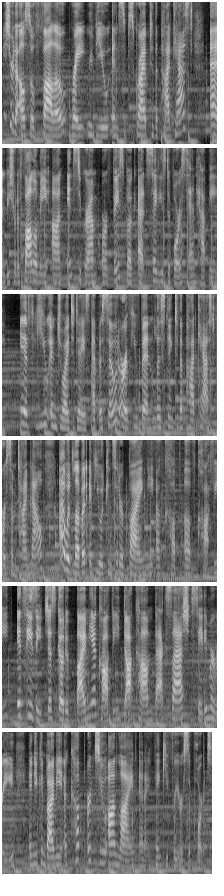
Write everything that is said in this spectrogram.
Be sure to also follow, rate, review, and subscribe to the podcast. And be sure to follow me on Instagram or Facebook at Sadie's Divorced and Happy. If you enjoyed today's episode, or if you've been listening to the podcast for some time now, I would love it if you would consider buying me a cup of coffee. It's easy. Just go to buymeacoffee.com backslash Sadie Marie, and you can buy me a cup or two online, and I thank you for your support.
